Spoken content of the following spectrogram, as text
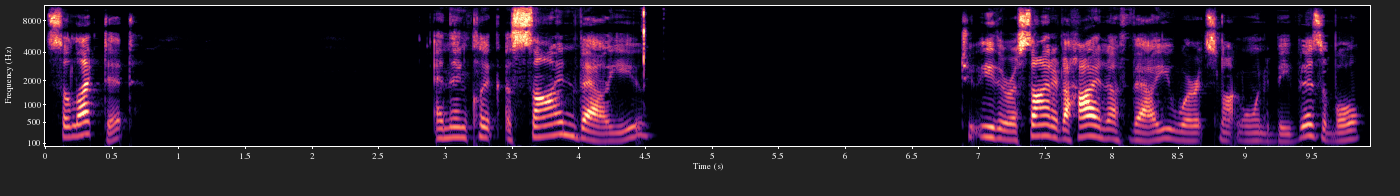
Select it and then click Assign Value to either assign it a high enough value where it's not going to be visible,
